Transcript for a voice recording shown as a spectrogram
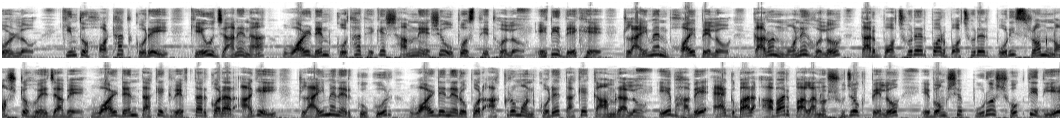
করল। কিন্তু হঠাৎ করেই কেউ জানে না ওয়ার্ডেন কোথা থেকে সামনে এসে উপস্থিত হলো। এটি দেখে ক্লাইম্যান ভয় পেল, কারণ মনে হলো তার বছরের পর বছরের পরিশ্রম নষ্ট হয়ে যাবে। ওয়ার্ডেন তাকে গ্রেফতার করার আগেই ক্লাইম্যানের কুকুর ওয়ার্ডেনের ওপর আক্রমণ করে তাকে কামড়ালো। এভাবে একবার আবার পালানোর সুযোগ পেল এবং সে পুরো শক্তি দিয়ে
